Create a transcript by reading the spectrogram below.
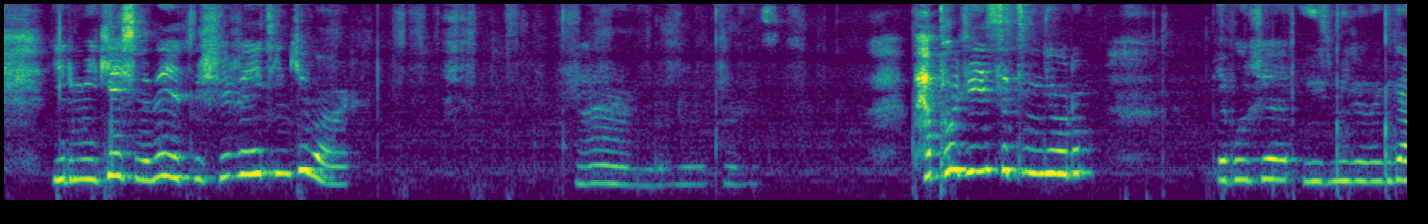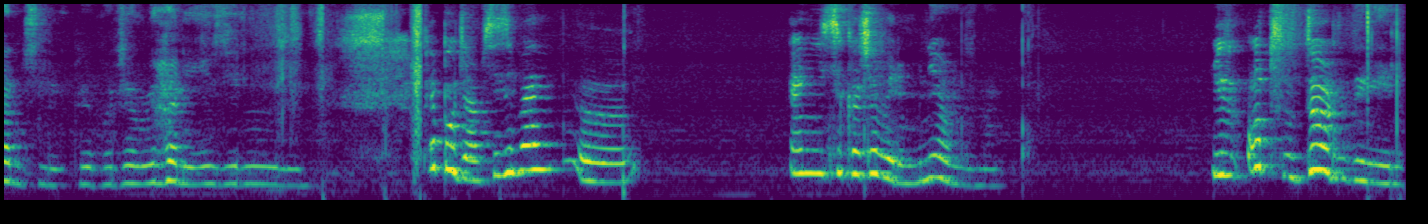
22 yaşında da 71 reytingi var. Pep Hoca'yı satın diyorum. Pep Hoca 100 milyona gider misin? Pep Hocam yani 120 milyon. Pep sizi ben e, en iyisi kaça verin biliyor musunuz? 134 deneyelim.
